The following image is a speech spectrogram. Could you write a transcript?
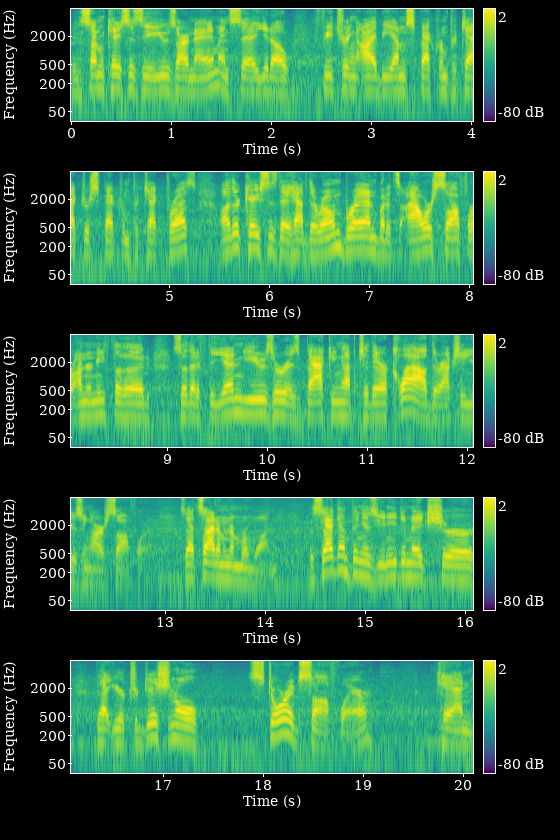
In some cases, they use our name and say, you know, featuring IBM Spectrum Protect or Spectrum Protect Plus. Other cases, they have their own brand, but it's our software underneath the hood, so that if the end user is backing up to their cloud, they're actually using our software. So that's item number one. The second thing is you need to make sure that your traditional storage software, can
